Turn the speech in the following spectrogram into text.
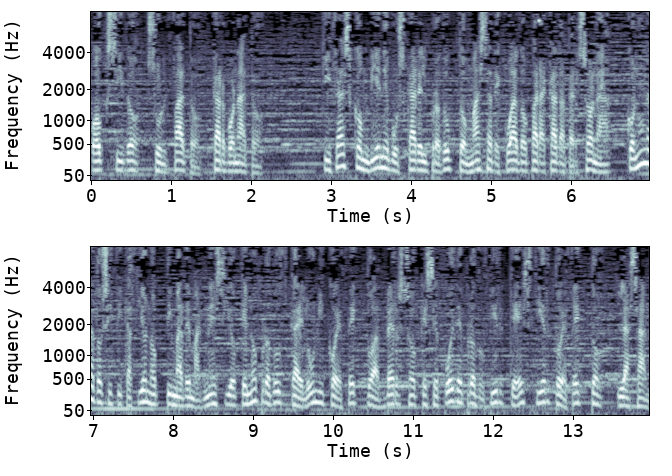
óxido, sulfato, carbonato. Quizás conviene buscar el producto más adecuado para cada persona, con una dosificación óptima de magnesio que no produzca el único efecto adverso que se puede producir que es cierto efecto, la SAN.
